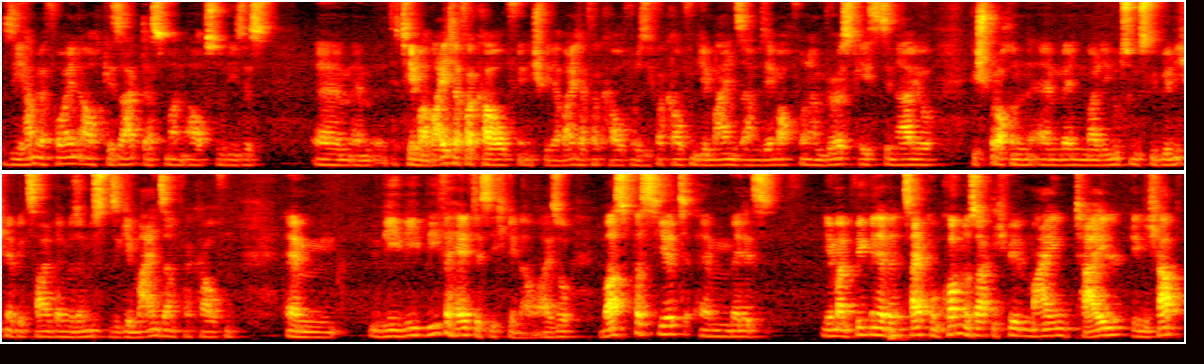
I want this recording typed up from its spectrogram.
Sie haben ja vorhin auch gesagt, dass man auch so dieses ähm, ähm, Thema Weiterverkauf, wenn ich wieder weiterverkaufe oder Sie verkaufen gemeinsam. Sie haben auch von einem Worst-Case-Szenario gesprochen, ähm, wenn mal die Nutzungsgebühr nicht mehr bezahlt werden dann müssten Sie gemeinsam verkaufen. Ähm, wie, wie, wie verhält es sich genau? Also was passiert, ähm, wenn jetzt jemand, wenn der Zeitpunkt kommt und sagt, ich will meinen Teil, den ich habe,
